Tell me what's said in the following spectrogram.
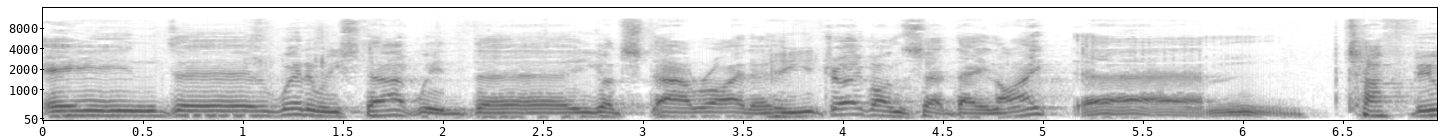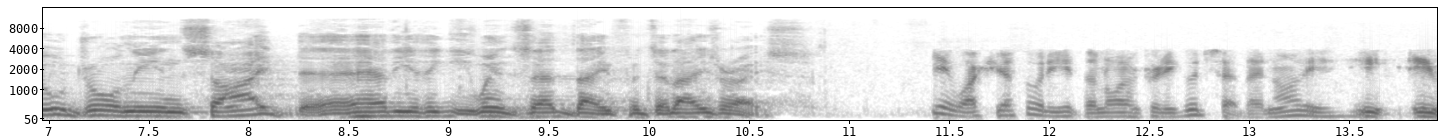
and uh, where do we start with? Uh, you got Star Rider, who you drove on Saturday night. Um, Toughville, drawn the inside. Uh, how do you think he went Saturday for today's race? Yeah, well, actually, I thought he hit the line pretty good Saturday night. He, he, he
